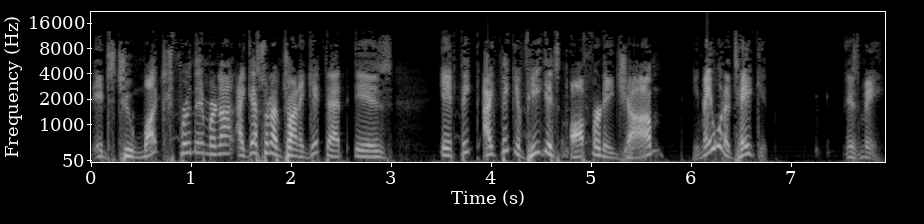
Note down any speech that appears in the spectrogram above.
it's too much for them or not? I guess what I'm trying to get at is if think, I think if he gets offered a job, he may want to take it is me.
